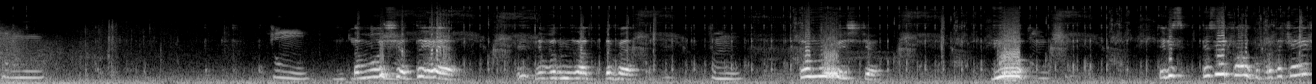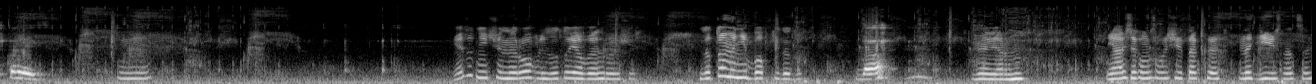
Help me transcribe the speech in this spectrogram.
Чому? Чому? Тому що ти. Не буду називати тебе. Чому? Тому що. Йо, Тому що. Ти, віс- ти свою палку прокачаєш колись? Чому? Я тут нічого не роблю, зато я виграю щось. Зато мені бабки дадуть. Да. Наверно. Я в всякому случае так е, надіюсь на це.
